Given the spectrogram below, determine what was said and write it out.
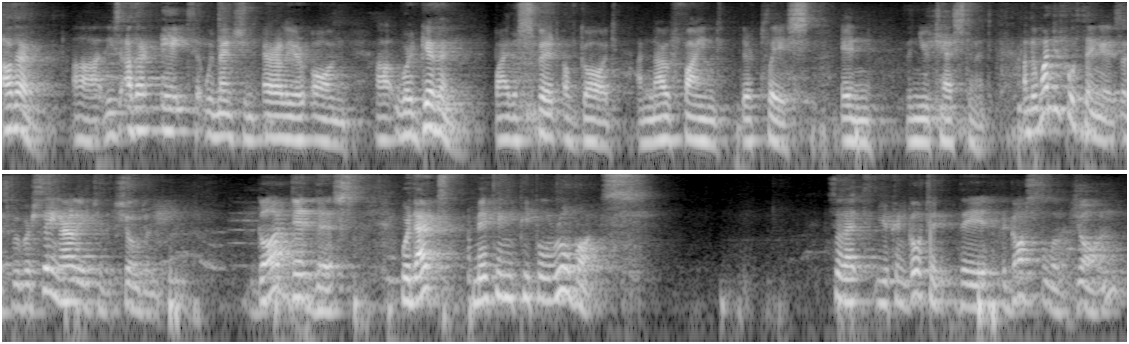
other, uh, these other eight that we mentioned earlier on uh, were given by the Spirit of God and now find their place in the New Testament. And the wonderful thing is, as we were saying earlier to the children, God did this without making people robots. So that you can go to the, the Gospel of John,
